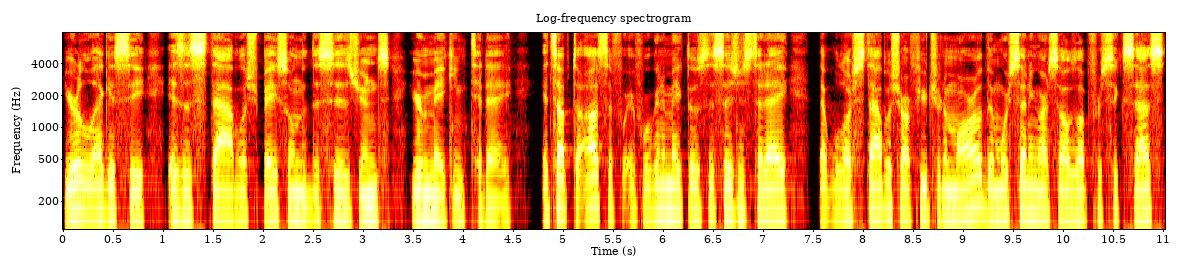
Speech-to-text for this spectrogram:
Your legacy is established based on the decisions you're making today it's up to us if, if we're going to make those decisions today that will establish our future tomorrow then we're setting ourselves up for success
